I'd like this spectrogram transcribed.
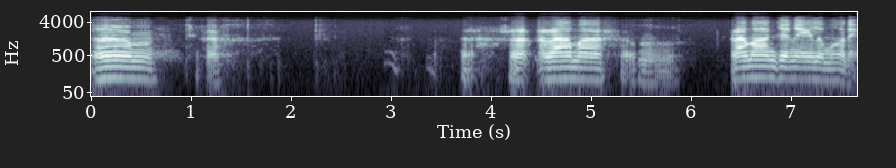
um uh, Rama um, Ramanjanelu Mode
